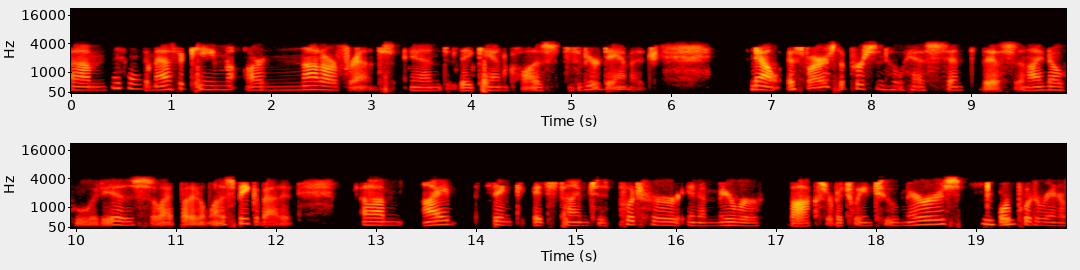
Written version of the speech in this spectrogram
Um, Okay. the Mazakim are not our friends, and they can cause severe damage. Now, as far as the person who has sent this, and I know who it is, so I but I don't want to speak about it. Um, I think it's time to put her in a mirror box or between two mirrors, or Mhm. put her in a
